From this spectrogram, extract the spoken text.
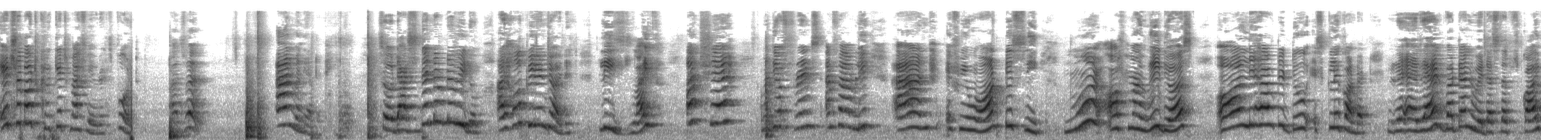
it's about cricket, my favorite sport as well. And many other things. So that's the end of the video. I hope you enjoyed it. Please like and share with your friends and family. And if you want to see more of my videos, all you have to do is click on that red button with a subscribe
